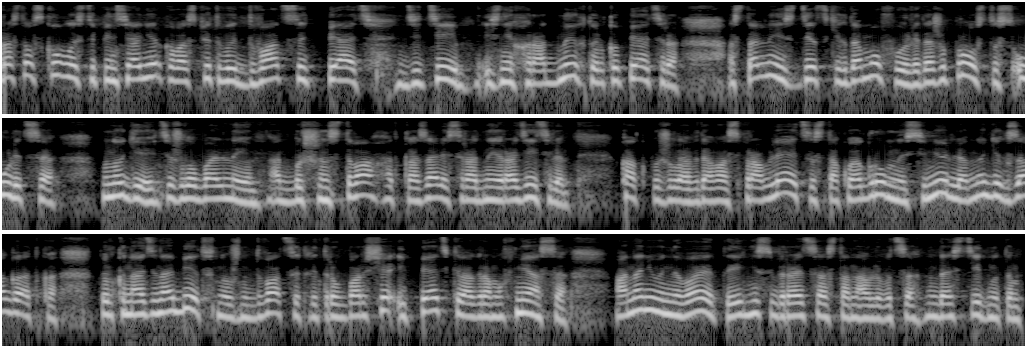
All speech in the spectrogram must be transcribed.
В Ростовской области пенсионерка воспитывает 25 детей. Из них родных только пятеро. Остальные из детских домов или даже просто с улицы. Многие тяжело больные. От большинства отказались родные родители. Как пожилая вдова справляется с такой огромной семьей, для многих загадка. Только на один обед нужно 20 литров борща и 5 килограммов мяса. Она не унывает и не собирается останавливаться на достигнутом.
